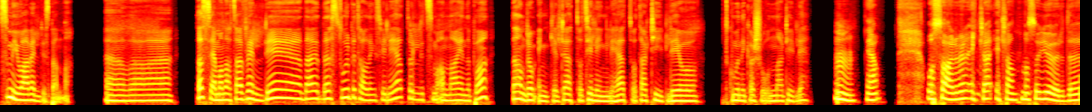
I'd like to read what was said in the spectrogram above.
Som jo er veldig spennende. Eh, da, da ser man at det er, veldig, det er, det er stor betalingsvillighet, og litt som Anna er inne på, det handler om enkelthet og tilgjengelighet, og at det er tydelig, og at kommunikasjonen er tydelig. Mm, ja. Og så er det vel et, eller annet med å gjøre det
